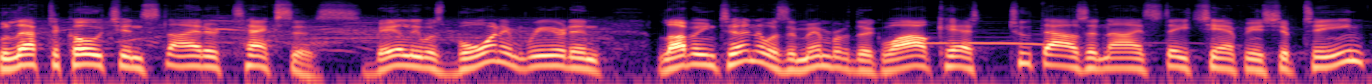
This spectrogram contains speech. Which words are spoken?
who left to coach in Snyder, Texas. Bailey was born and reared in Lovington and was a member of the Wildcats 2009 state championship team.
